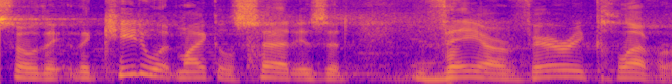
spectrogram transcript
So the, the key to what Michael said is that they are very clever.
